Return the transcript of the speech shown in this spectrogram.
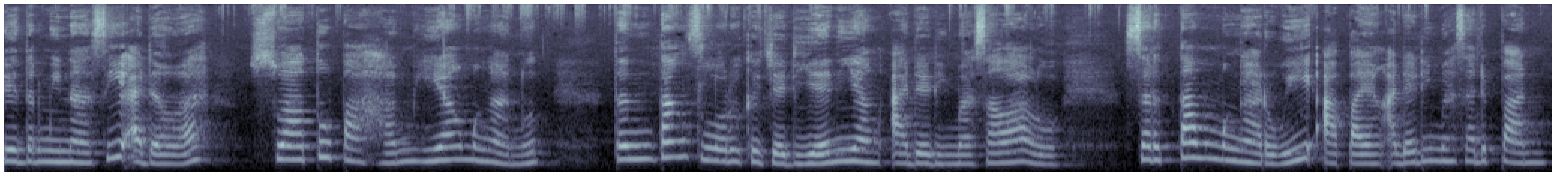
Determinasi adalah suatu paham yang menganut tentang seluruh kejadian yang ada di masa lalu, serta memengaruhi apa yang ada di masa depan.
